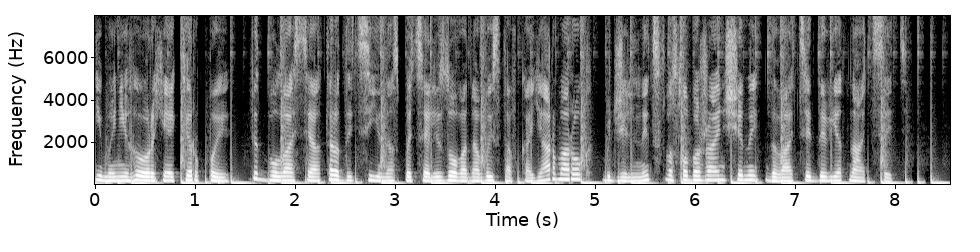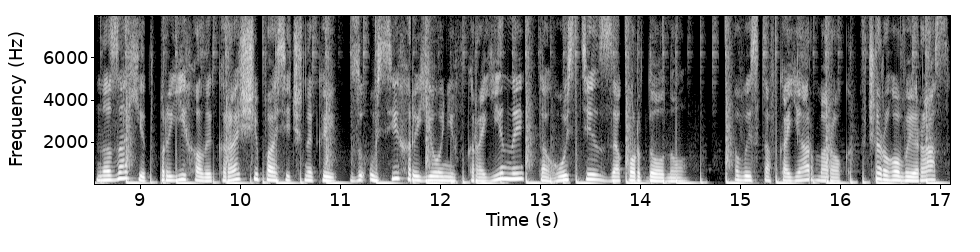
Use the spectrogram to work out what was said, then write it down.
імені Георгія Кірпи відбулася традиційна спеціалізована виставка ярмарок бджільництво Слобожанщини 2019. На захід приїхали кращі пасічники з усіх регіонів країни та гості з-за кордону. Виставка ярмарок в черговий раз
